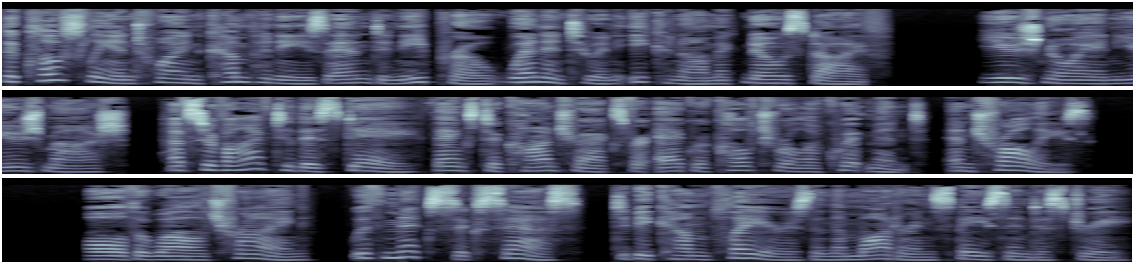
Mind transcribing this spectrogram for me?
the closely entwined companies and Dnipro went into an economic nosedive. Yuzhnoye and Yuzhmash have survived to this day thanks to contracts for agricultural equipment and trolleys, all the while trying, with mixed success, to become players in the modern space industry.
